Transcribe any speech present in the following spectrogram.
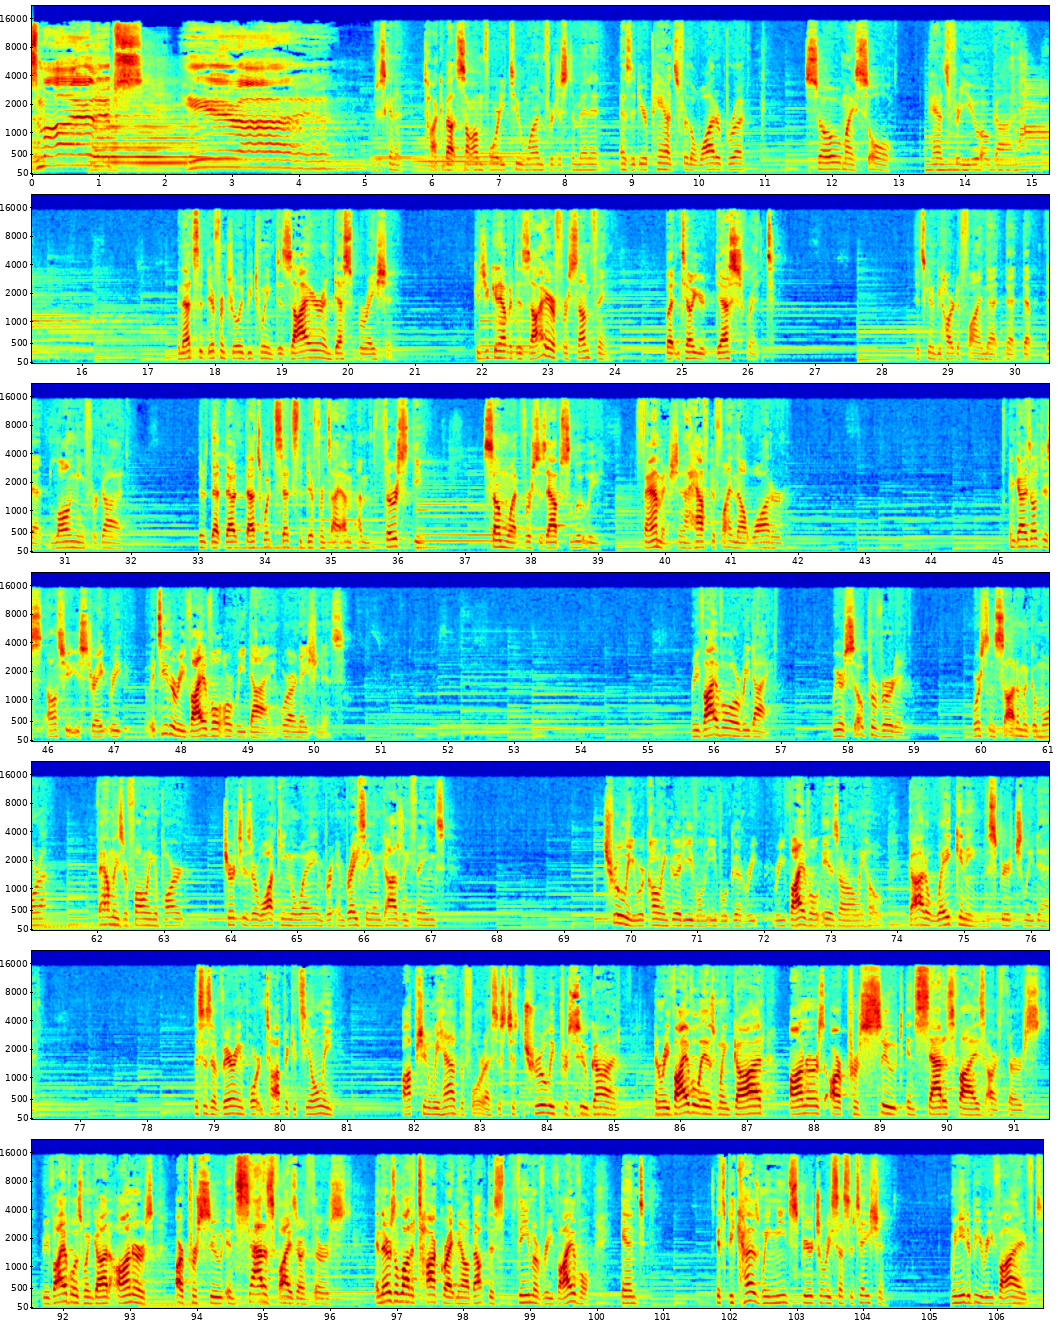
opens my lips, here I am. I'm just going to talk about Psalm 42 1 for just a minute. As the deer pants for the water brook, so my soul pants for you, O God. And that's the difference really between desire and desperation. Because you can have a desire for something, but until you're desperate, it's going to be hard to find that, that, that, that longing for God. That, that, that's what sets the difference. I, I'm, I'm thirsty somewhat versus absolutely famished, and I have to find that water. And guys, I'll just I'll shoot you straight. It's either revival or we die where our nation is. Revival or we die. We are so perverted, worse than Sodom and Gomorrah. Families are falling apart. Churches are walking away, embracing ungodly things. Truly, we're calling good evil and evil good. Re- revival is our only hope. God awakening the spiritually dead. This is a very important topic. It's the only option we have before us is to truly pursue God. And revival is when God honors our pursuit and satisfies our thirst. Revival is when God honors our pursuit and satisfies our thirst. And there's a lot of talk right now about this theme of revival. And it's because we need spiritual resuscitation. We need to be revived.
